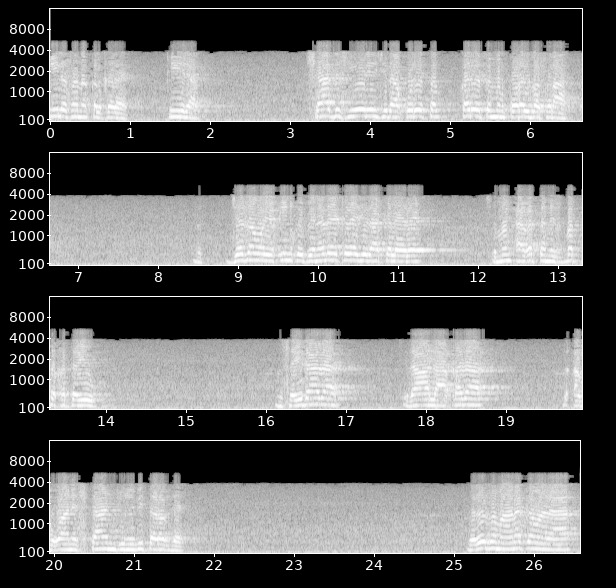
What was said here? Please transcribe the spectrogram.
قیل سره نقل کړه قیل شاد سیوری چې دا قريه قريه من قرى البصره جزم او یقین خو په نه ده کړه چې دا کله ده چې من هغه ته نسبت خطایو سیدا دا دا علاقه دا افغانستان جنوبي طرف ده دغه زمانہ کومه ده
